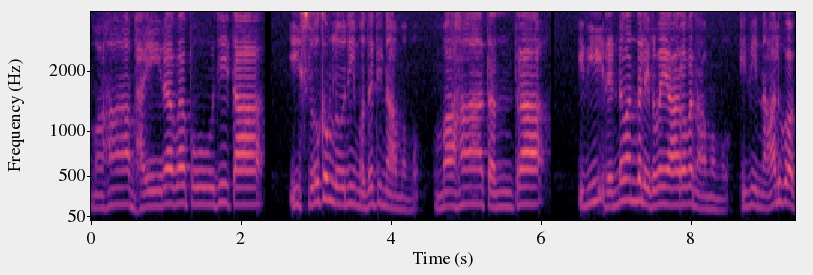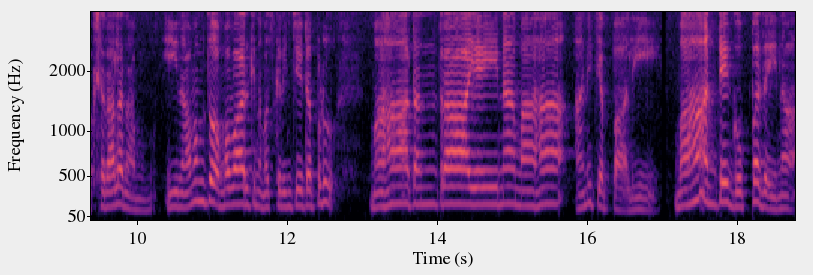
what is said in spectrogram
మహాభైరవ పూజిత. ఈ శ్లోకంలోని మొదటి నామము మహాతంత్ర ఇది రెండు వందల ఇరవై ఆరవ నామము. ఇది నాలుగు అక్షరాల నామము. ఈ నామంతో అమ్మవారికి నమస్కరించేటప్పుడు మహాతంత్రాయైన మహా అని చెప్పాలి. మహా అంటే గొప్పదైన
